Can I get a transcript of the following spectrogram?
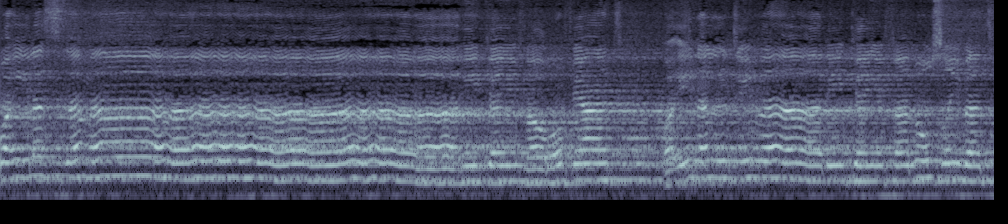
وإلى السماء كيف رفعت وإلى الجبال كيف نصبت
